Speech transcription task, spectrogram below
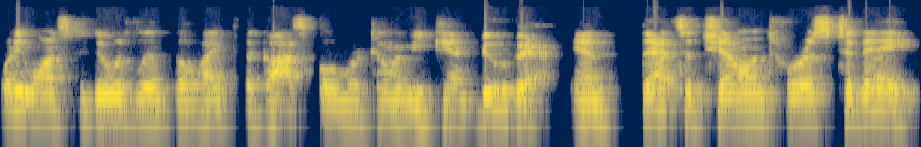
what he wants to do is live the life of the gospel, and we're telling him he can't do that. And that's a challenge for us today.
